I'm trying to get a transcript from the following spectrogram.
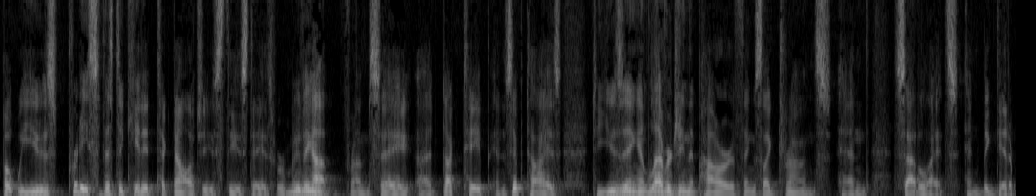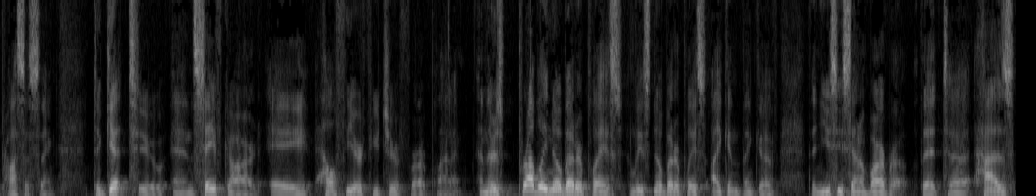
but we use pretty sophisticated technologies these days. We're moving up from, say, uh, duct tape and zip ties to using and leveraging the power of things like drones and satellites and big data processing to get to and safeguard a healthier future for our planet. And there's probably no better place, at least no better place I can think of, than UC Santa Barbara that uh, has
